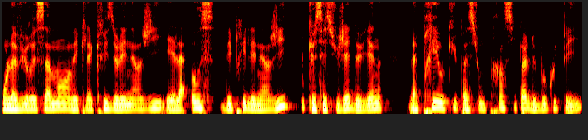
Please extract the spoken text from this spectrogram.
On l'a vu récemment avec la crise de l'énergie et la hausse des prix de l'énergie, que ces sujets deviennent la préoccupation principale de beaucoup de pays.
